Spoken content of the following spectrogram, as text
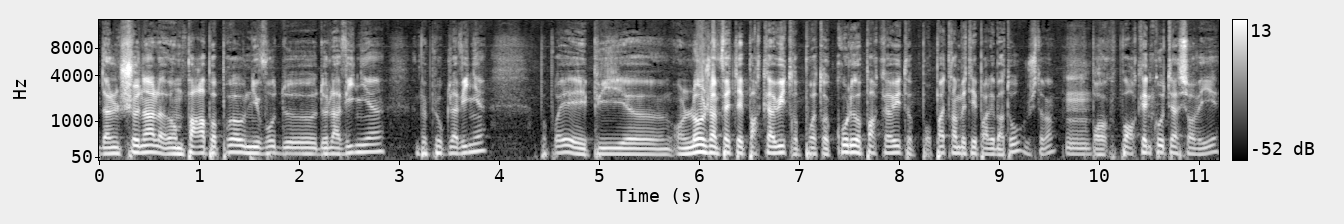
dans le chenal. On part à peu près au niveau de, de la vigne, un peu plus haut que la vigne. À peu près. Et puis, euh, on longe en fait les parcs à huîtres pour être collé au parc à huîtres pour pas être embêté par les bateaux, justement, mhm. pour, pour avoir qu'un côté à surveiller.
